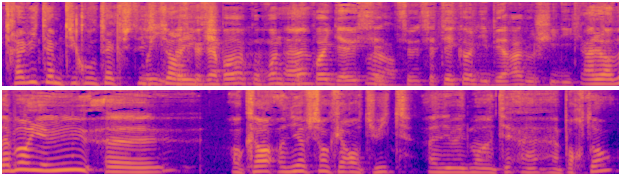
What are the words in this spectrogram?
très vite un petit contexte oui, historique. Parce que c'est important de comprendre pourquoi il y a eu cette, cette, école libérale au Chili. Alors, d'abord, il y a eu, euh, en, en, 1948, un événement important,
